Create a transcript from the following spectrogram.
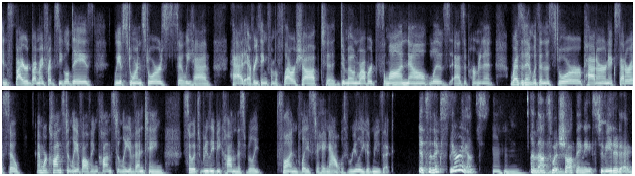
inspired by my Fred Segal days. We have store and stores. So we have had everything from a flower shop to Damone Roberts Salon now lives as a permanent resident within the store, pattern, et cetera. So, and we're constantly evolving, constantly eventing. So it's really become this really fun place to hang out with really good music. It's an experience. Mm-hmm. And that's mm-hmm. what shopping needs to be today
